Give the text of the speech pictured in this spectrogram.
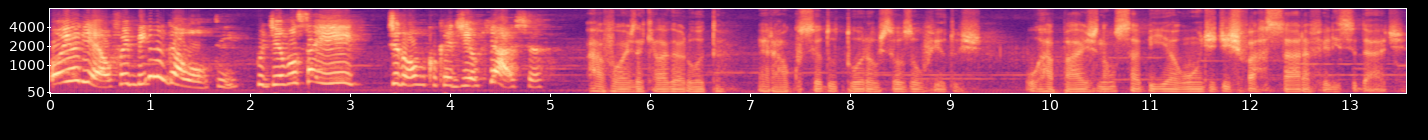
Oi, Uriel, foi bem legal ontem. Podíamos sair de novo qualquer dia, o que acha? A voz daquela garota era algo sedutor aos seus ouvidos. O rapaz não sabia onde disfarçar a felicidade.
